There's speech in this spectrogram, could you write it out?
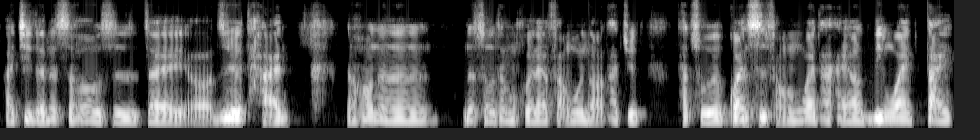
还记得那时候是在呃日月潭，然后呢，那时候他们回来访问哦，他觉他除了官事访问外，他还要另外待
